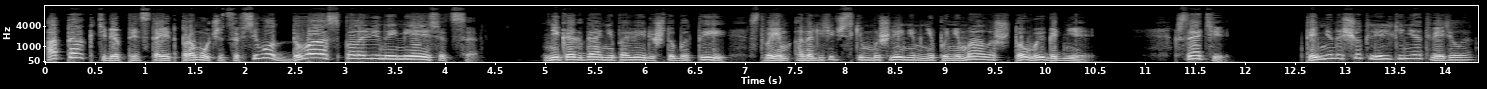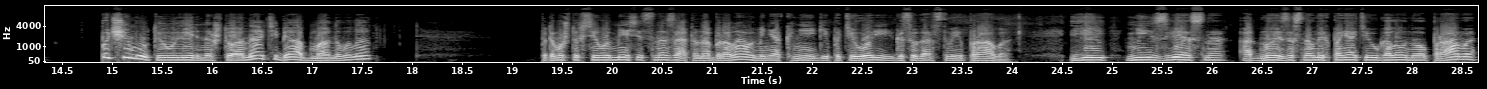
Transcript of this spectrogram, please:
А так тебе предстоит промучиться всего два с половиной месяца. Никогда не поверишь, чтобы ты с твоим аналитическим мышлением не понимала, что выгоднее. Кстати, ты мне насчет Лильки не ответила. Почему ты уверена, что она тебя обманывала? Потому что всего месяц назад она брала у меня книги по теории государства и права. Ей неизвестно одно из основных понятий уголовного права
